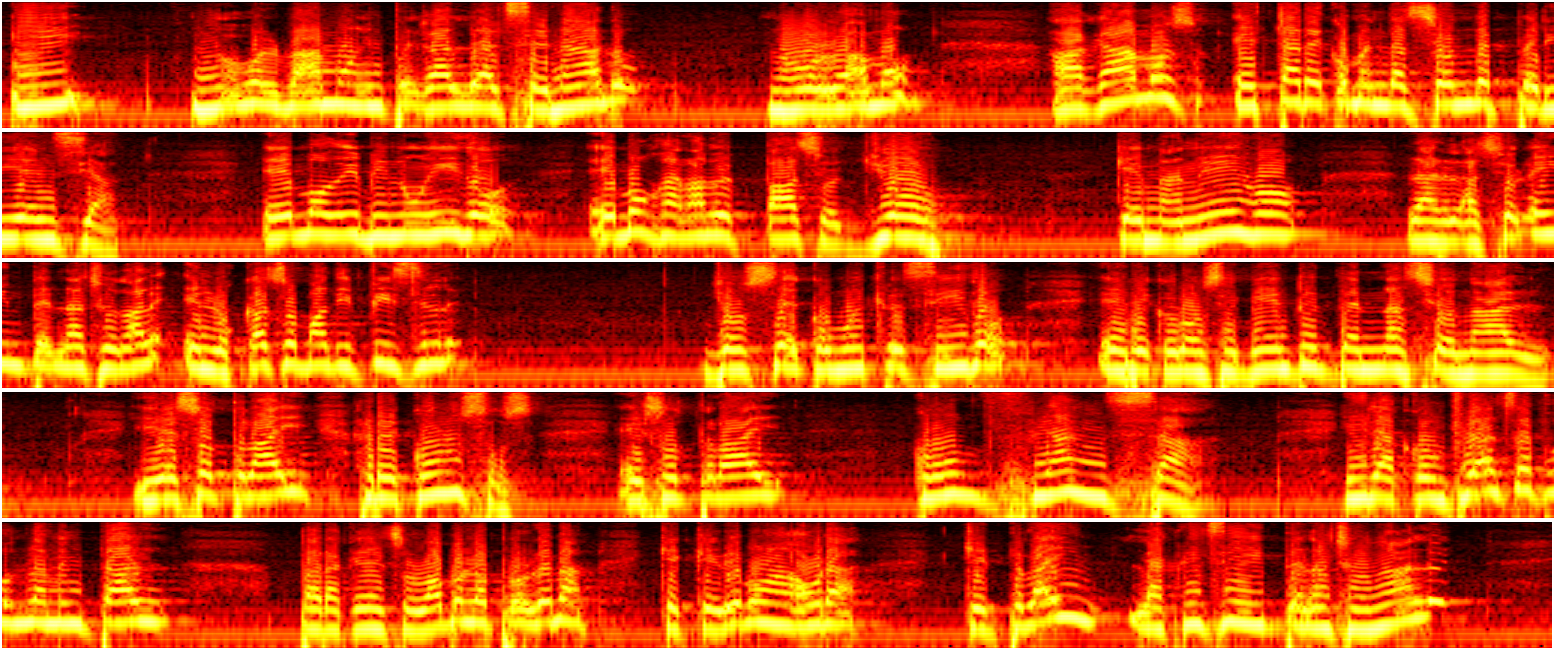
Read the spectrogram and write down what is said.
Y no volvamos a entregarle al Senado, no volvamos, hagamos esta recomendación de experiencia. Hemos disminuido hemos ganado espacio. Yo, que manejo las relaciones internacionales en los casos más difíciles, yo sé cómo he crecido el reconocimiento internacional. Y eso trae recursos, eso trae confianza. Y la confianza es fundamental para que resolvamos los problemas que queremos ahora, que traen las crisis internacionales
